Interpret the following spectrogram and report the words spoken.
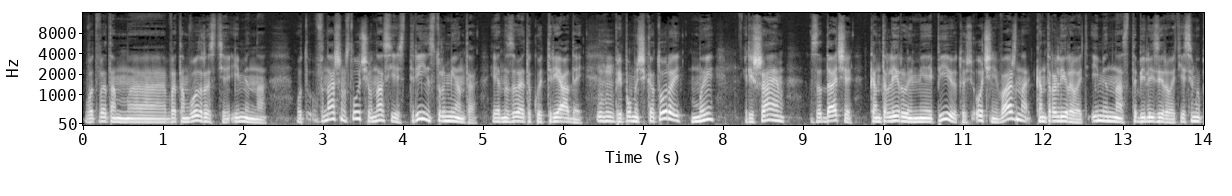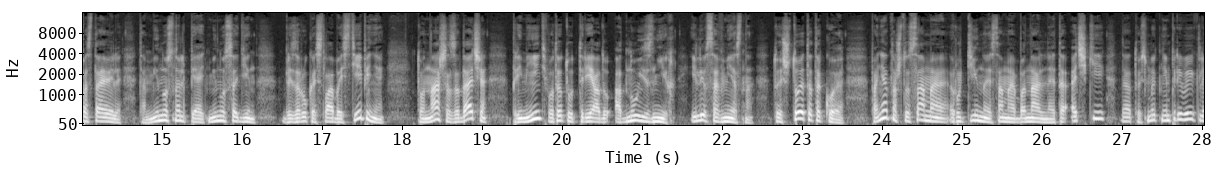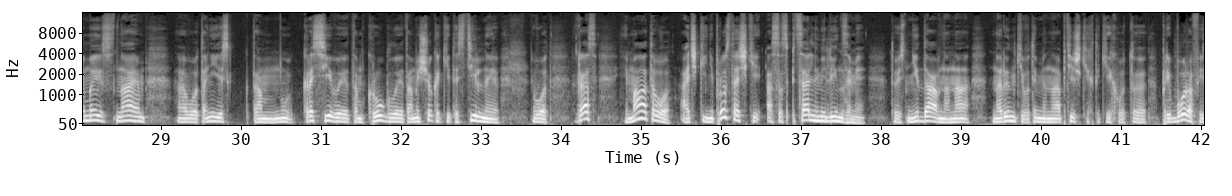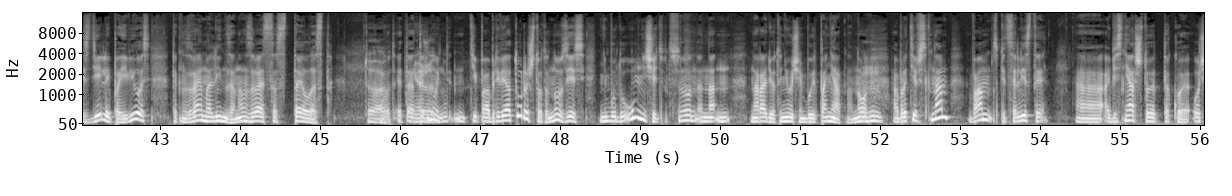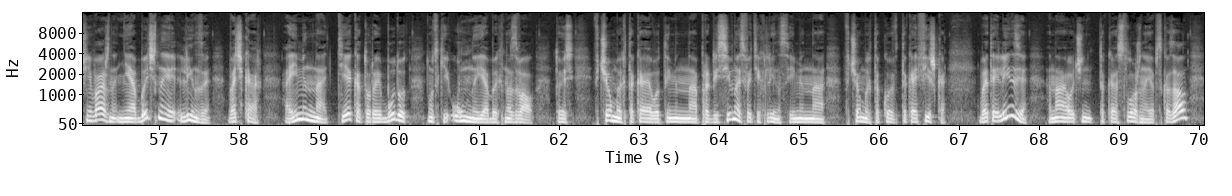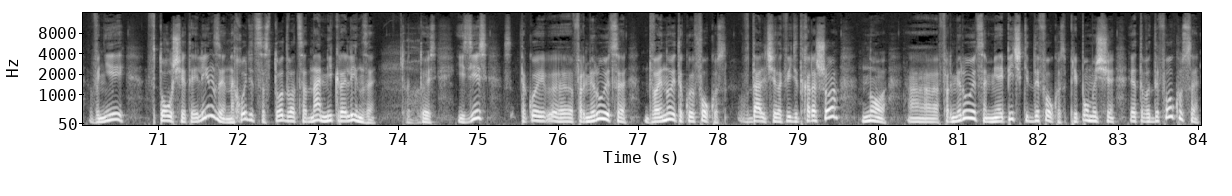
вот в этом, э, в этом возрасте именно. Вот в нашем случае у нас есть три инструмента, я называю такой триадой, угу. при помощи которой мы решаем задачи контролируем миопию, то есть очень важно контролировать, именно стабилизировать. Если мы поставили там минус 0,5, минус 1 близорукость слабой степени, то наша задача применить вот эту триаду, одну из них, или совместно. То есть что это такое? Понятно, что самое рутинное, самое банальное – это очки, да, то есть мы к ним привыкли, мы их знаем, а вот, они есть там, ну, красивые, там, круглые, там, еще какие-то стильные, вот. Как раз, и мало того, очки, не просто очки, а со специальными линзами. То есть недавно на, на рынке вот именно оптических таких вот э, приборов, изделий появилась так называемая линза, она называется Stellest. Так, вот. Это, это ну, типа аббревиатуры что-то, но здесь не буду умничать, все равно на, на радио это не очень будет понятно. Но угу. обратившись к нам, вам специалисты объяснят, что это такое. Очень важно не обычные линзы в очках, а именно те, которые будут, ну, такие умные, я бы их назвал. То есть в чем их такая вот именно прогрессивность в этих линз, именно в чем их такой, такая фишка. В этой линзе, она очень такая сложная, я бы сказал, в ней, в толще этой линзы находится 121 микролинза. Так. То есть и здесь такой э, формируется двойной такой фокус. Вдаль человек видит хорошо, но э, формируется миопический дефокус. При помощи этого дефокуса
